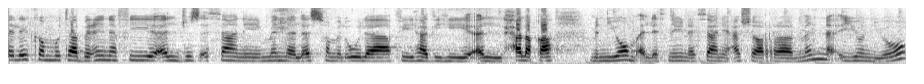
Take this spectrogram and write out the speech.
إليكم متابعينا في الجزء الثاني من الأسهم الأولى في هذه الحلقة من يوم الاثنين الثاني عشر من يونيو.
